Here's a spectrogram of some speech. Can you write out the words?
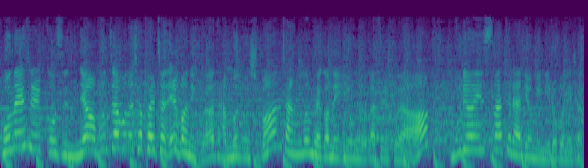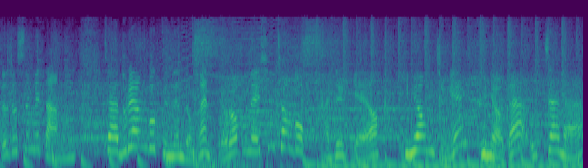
보내실 곳은요. 문자번호 샵 8001번이고요. 단문 50원, 장문 100원의 이용료가 들고요. 무료인 스마트 라디오 미니로 보내셔도 좋습니다. 자, 노래 한 곡 듣는 동안 여러분의 신청곡 받을게요. 김형중의 그녀가 웃잖아.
